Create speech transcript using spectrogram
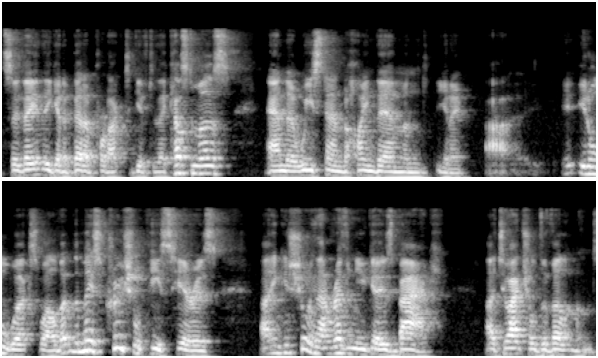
So they, they get a better product to give to their customers and uh, we stand behind them and, you know, uh, it, it, all works well. But the most crucial piece here is ensuring that revenue goes back to actual development.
